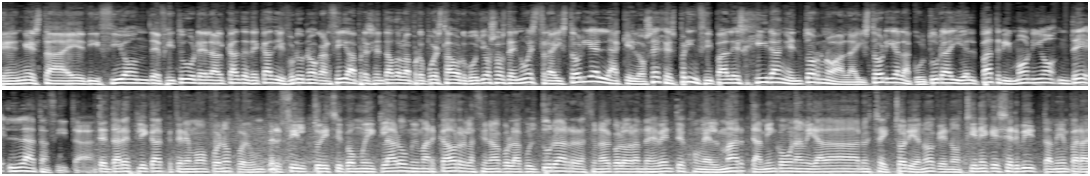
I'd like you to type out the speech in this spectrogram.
en esta edición de Fitur, el alcalde de Cádiz, Bruno García, ha presentado la propuesta Orgullosos de nuestra historia, en la que los ejes principales giran en torno a la historia, la cultura y el patrimonio de la tacita. Intentar explicar que tenemos bueno, pues un perfil turístico muy claro, muy marcado, relacionado con la cultura, relacionado con los grandes eventos, con el mar, también con una mirada a nuestra historia, ¿no? que nos tiene que servir también para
